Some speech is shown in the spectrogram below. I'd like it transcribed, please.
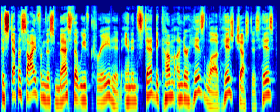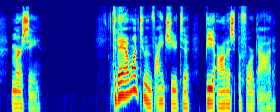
to step aside from this mess that we've created, and instead to come under His love, His justice, His mercy. Today, I want to invite you to be honest before God.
